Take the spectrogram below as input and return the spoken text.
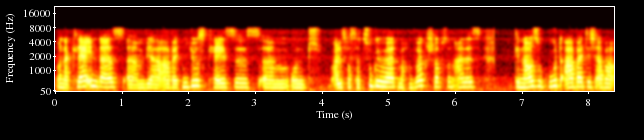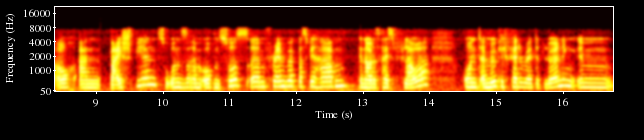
und erkläre ihnen das. Ähm, wir arbeiten Use Cases ähm, und alles, was dazugehört, machen Workshops und alles. Genauso gut arbeite ich aber auch an Beispielen zu unserem Open Source ähm, Framework, was wir haben. Genau, das heißt Flower und ermöglicht Federated Learning im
